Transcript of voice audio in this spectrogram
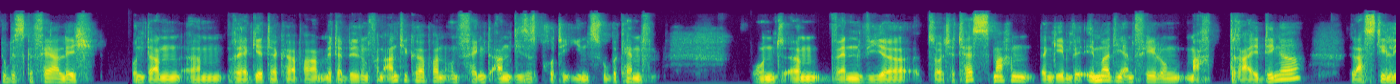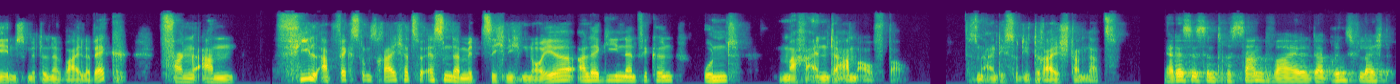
du bist gefährlich, und dann ähm, reagiert der Körper mit der Bildung von Antikörpern und fängt an, dieses Protein zu bekämpfen. Und ähm, wenn wir solche Tests machen, dann geben wir immer die Empfehlung, mach drei Dinge, lass die Lebensmittel eine Weile weg, fang an, viel abwechslungsreicher zu essen, damit sich nicht neue Allergien entwickeln und mach einen Darmaufbau. Das sind eigentlich so die drei Standards. Ja, das ist interessant, weil da bringt es vielleicht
